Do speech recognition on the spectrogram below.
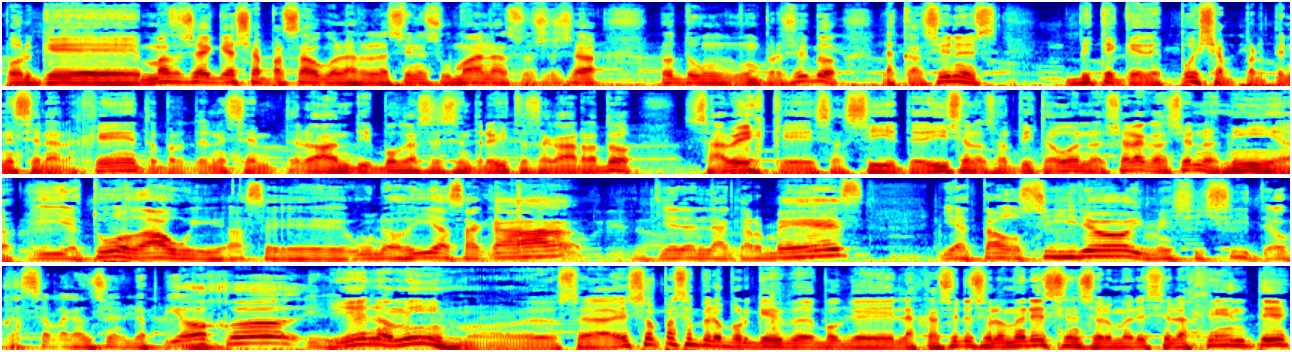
Porque más allá de que haya pasado con las relaciones humanas o se haya roto un, un proyecto, las canciones, viste que después ya pertenecen a la gente, pertenecen, te lo dan, vos que haces entrevistas a cada rato, sabés que es así, te dicen los artistas, bueno, ya la canción no es mía. Y estuvo Dawi hace unos días acá, tienen la kermés, y ha estado Ciro, y me dice, sí, tengo que hacer la canción de los piojos. Y, Y es lo mismo, o sea, eso pasa pero porque porque las canciones se lo merecen, se lo merece la gente,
